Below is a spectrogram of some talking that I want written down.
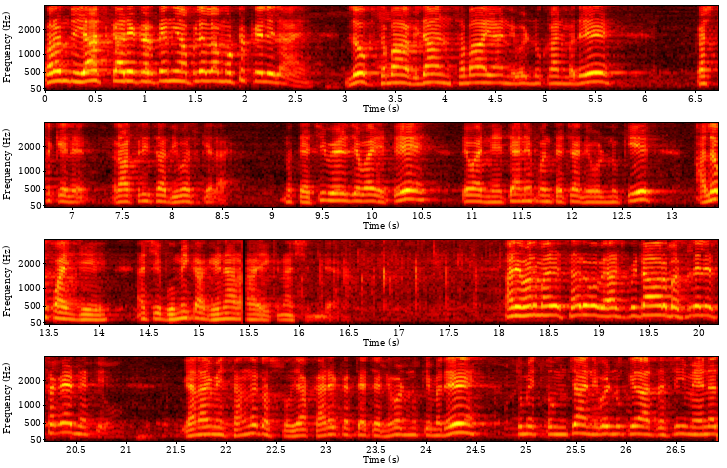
परंतु याच कार्यकर्त्यांनी आपल्याला मोठं केलेलं आहे. लोकसभा विधानसभा या निवडणुकांमध्ये कष्ट केले रात्रीचा दिवस केला आहे मग त्याची वेळ जेव्हा येते तेव्हा नेत्याने पण त्याच्या निवडणुकीत आलं पाहिजे अशी भूमिका घेणारा एकनाथ शिंदे आहे. आणि म्हणून माझे सर्व व्यासपीठावर बसलेले सगळे नेते यांना मी सांगत असतो या कार्यकर्त्याच्या निवडणुकीमध्ये तुम्ही तुमच्या निवडणुकीला जशी मेहनत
